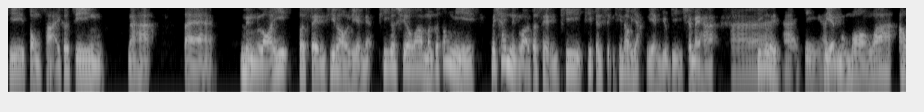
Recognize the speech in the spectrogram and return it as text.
ที่ตรงสายก็จริงนะฮะแต่ หนึ่งร้อยเปอร์เซ็นที่เราเรียนเนี่ยพี่ก็เชื่อว่ามันก็ต้องมีไม่ใช่หนึ่งร้อยเปอร์เซ็นที่ที่เป็นสิ่งที่เราอยากเรียนอยู่ดีใช่ไหมฮะอ่าพี่ก็เลยใช่จริงครับเปลี่ยนมุมมองว่าเอา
